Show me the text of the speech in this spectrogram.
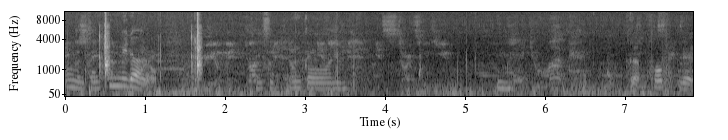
อืมคงขึ้นไม่ได้หรอกในสิบนี่ก่อนอเกือบครบเลย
